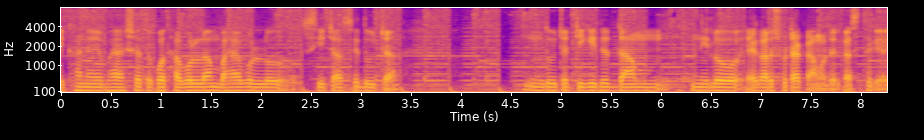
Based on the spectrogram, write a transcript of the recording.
এখানে ভাইয়ার সাথে কথা বললাম। ভাইয়া বলল, সিট আছে দুইটা। দুইটা টিকিটের দাম নিল এগারোশো টাকা আমাদের কাছ থেকে।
